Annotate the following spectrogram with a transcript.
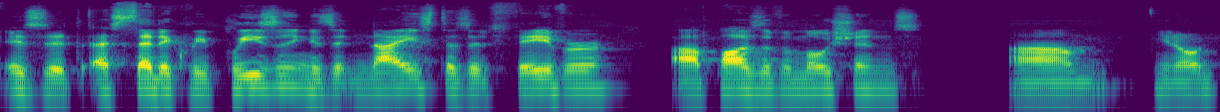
is it aesthetically pleasing? Is it nice? Does it favor uh, positive emotions? Um, you know,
